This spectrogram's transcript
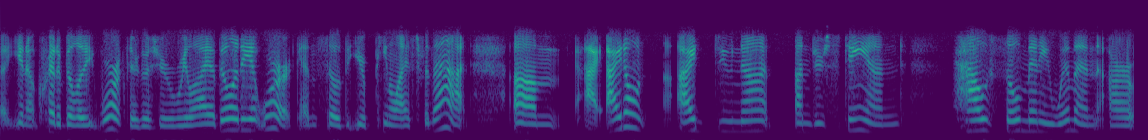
uh, you know credibility at work. There goes your reliability at work, and so that you're penalized for that. Um, I, I don't. I do not understand how so many women are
